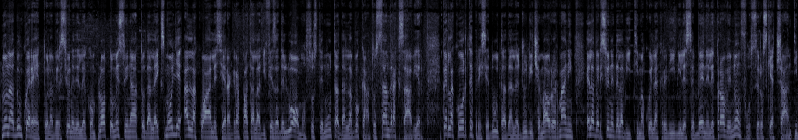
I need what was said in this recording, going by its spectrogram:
Non ha dunque retto la versione del complotto messo in atto dalla ex moglie alla quale si era aggrappata la difesa dell'uomo, sostenuta dall'avvocato Sandra Xavier. Per la corte, presieduta dal giudice Mauro Ermani, è la versione della vittima quella credibile, sebbene le prove non fossero schiaccianti.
